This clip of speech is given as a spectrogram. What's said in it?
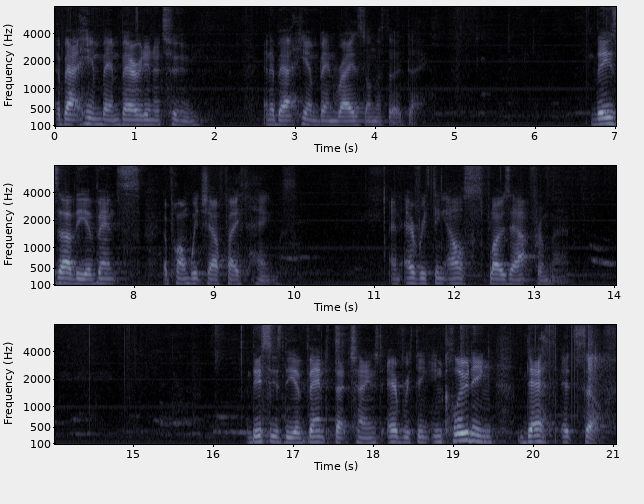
about him being buried in a tomb, and about him being raised on the third day. These are the events upon which our faith hangs, and everything else flows out from that. This is the event that changed everything, including death itself.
